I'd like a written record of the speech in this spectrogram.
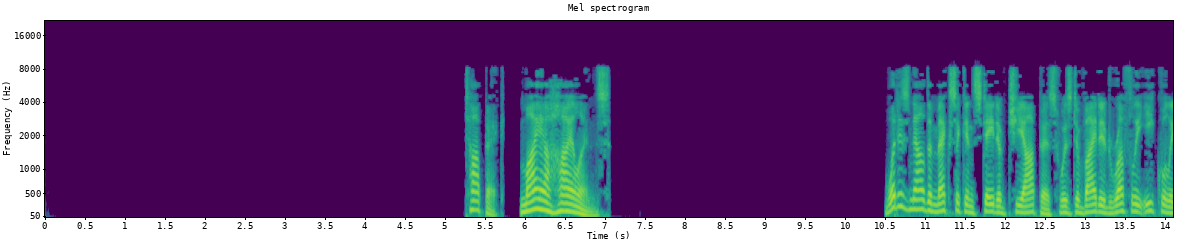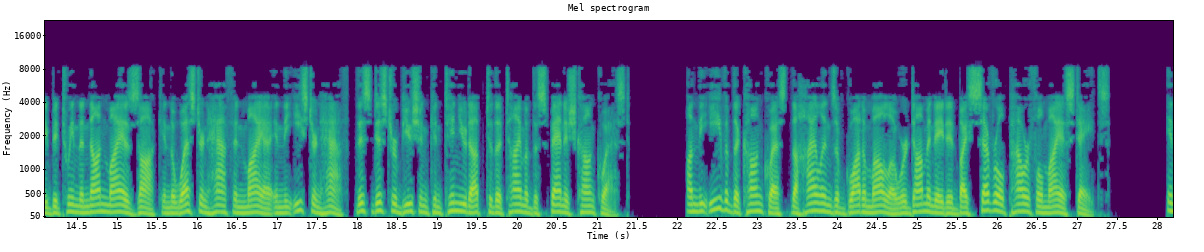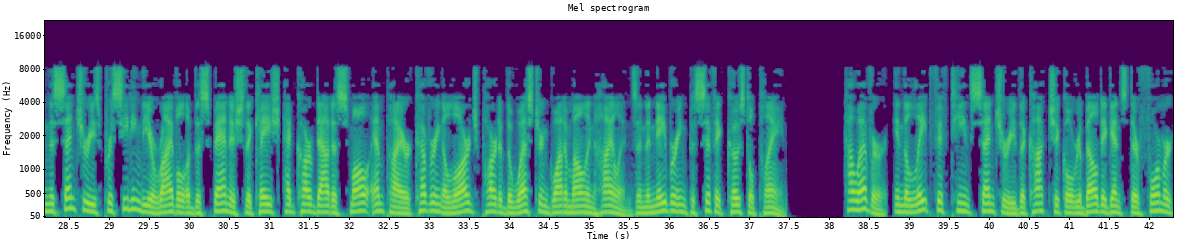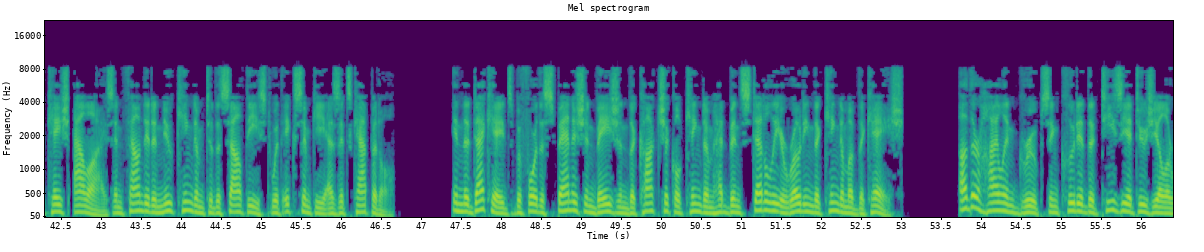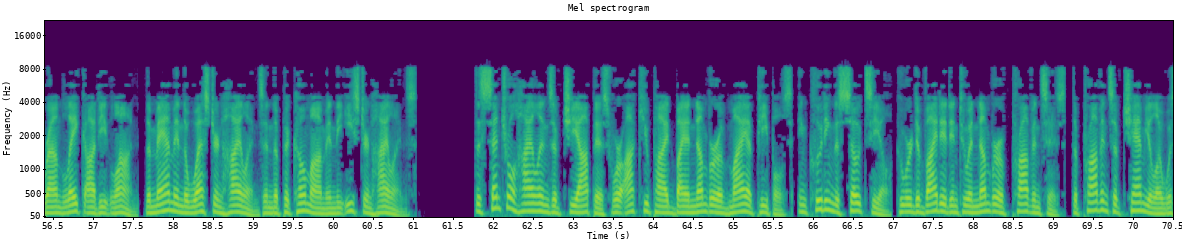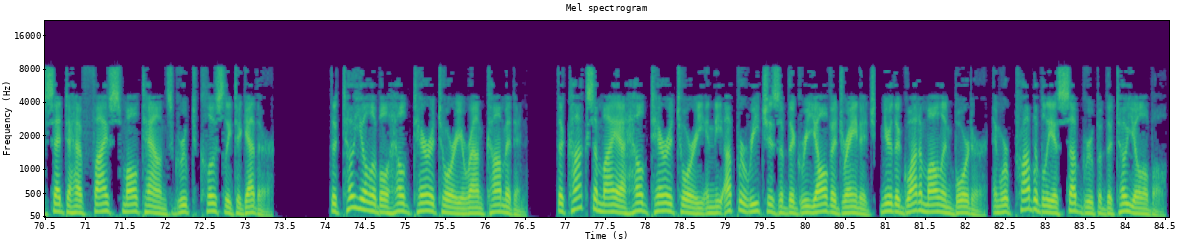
Maya highlands What is now the Mexican state of Chiapas was divided roughly equally between the non-Maya Zoque in the western half and Maya in the eastern half. This distribution continued up to the time of the Spanish conquest. On the eve of the conquest the highlands of Guatemala were dominated by several powerful Maya states. In the centuries preceding the arrival of the Spanish the K'iche' had carved out a small empire covering a large part of the western Guatemalan highlands and the neighboring Pacific coastal plain. However, in the late 15th century the Kaqchikel rebelled against their former K'iche' allies and founded a new kingdom to the southeast with Iximche as its capital. In the decades before the Spanish invasion the Kaqchikel kingdom had been steadily eroding the kingdom of the K'iche'. Other highland groups included the Tiziatugiel around Lake Atitlan, the Mam in the western highlands and the Poqomam in the eastern highlands. The central highlands of Chiapas were occupied by a number of Maya peoples, including the Tzotzil, who were divided into a number of provinces. The province of Chamula was said to have five small towns grouped closely together. The Tojolabal held territory around Comitan. The Coxoh Maya held territory in the upper reaches of the Grijalva drainage, near the Guatemalan border, and were probably a subgroup of the Tojolabal.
